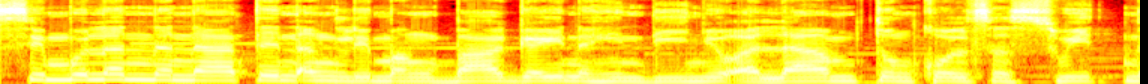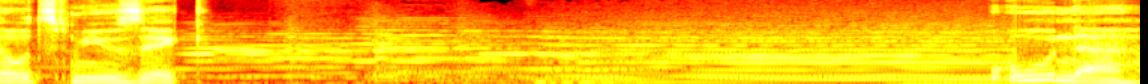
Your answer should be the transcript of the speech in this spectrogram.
Simulan na natin ang limang bagay na hindi nyo alam tungkol sa Sweet Notes Music. Una,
